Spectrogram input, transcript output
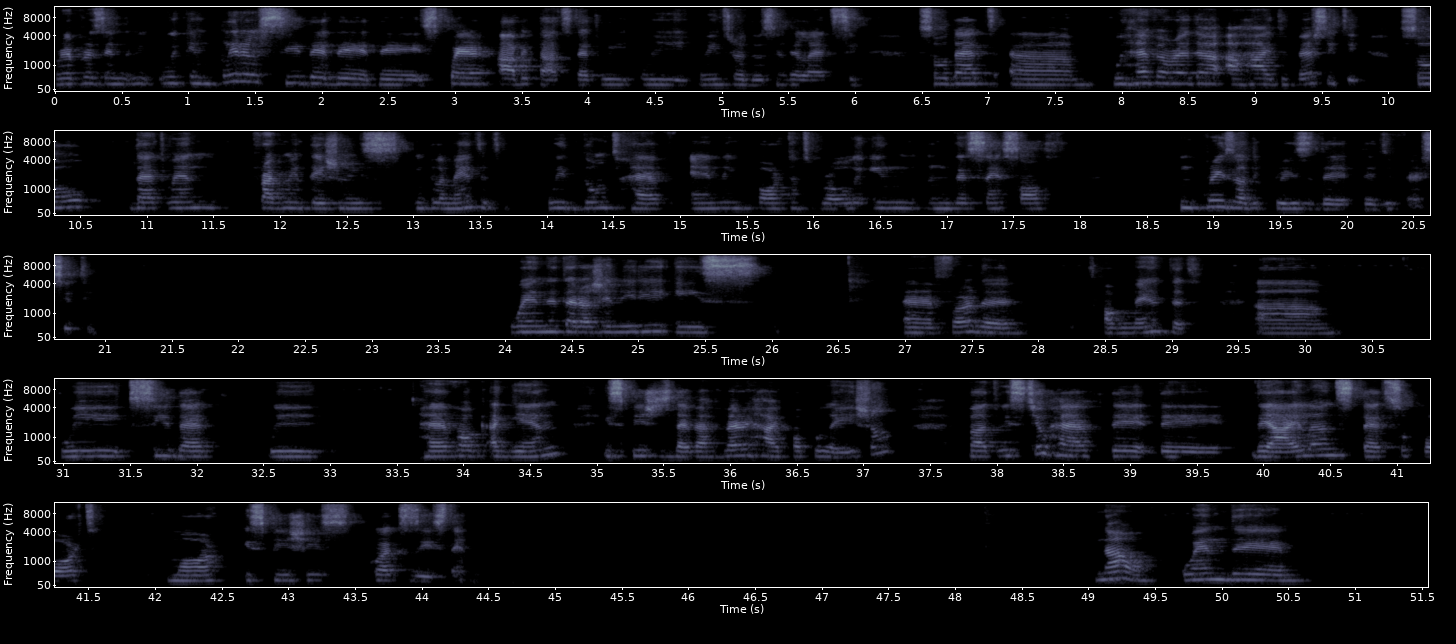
represent, we can clearly see the, the, the square habitats that we, we, we introduce in the lattice so that um, we have already a, a high diversity so that when fragmentation is implemented, we don't have any important role in, in the sense of increase or decrease the, the diversity. When heterogeneity is uh, further augmented, um, we see that we have again species that have very high population, but we still have the, the, the islands that support more species coexisting. Now, when the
